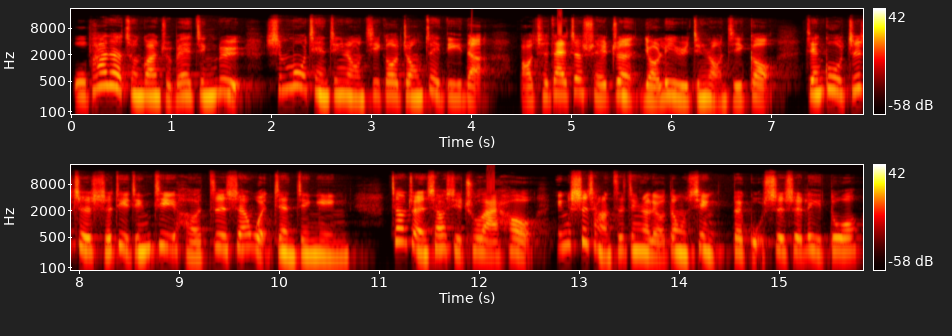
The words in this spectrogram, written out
五趴的存款准备金率是目前金融机构中最低的，保持在这水准有利于金融机构兼顾支持实体经济和自身稳健经营。降准消息出来后，因市场资金的流动性对股市是利多。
